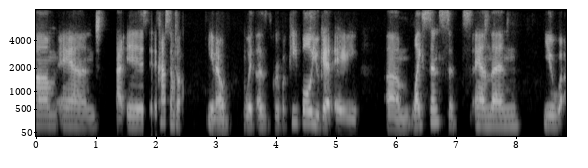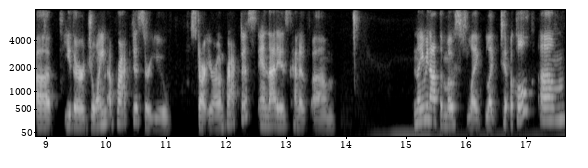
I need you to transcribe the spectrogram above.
um, and that is it's kind of similar, you know, with a group of people, you get a um, license and then you uh, either join a practice or you start your own practice. And that is kind of um, maybe not the most like like typical um,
